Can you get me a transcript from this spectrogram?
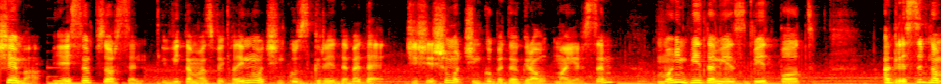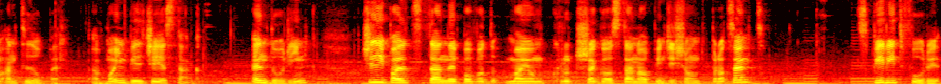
Siema, ja jestem Florsen i witam was w kolejnym odcinku z gry DBD. W dzisiejszym odcinku będę grał Majersem. Moim buildem jest build pod agresywną antylopę, a w moim buildzie jest tak. Enduring, czyli stany powod mają krótszego stana o 50%. Spirit Fury.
